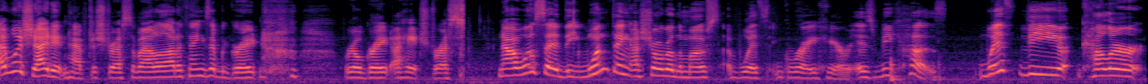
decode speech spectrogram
I wish I didn't have to stress about a lot of things, that'd be great. Real great, I hate stress. Now I will say the one thing I struggle the most with gray here is because with the color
